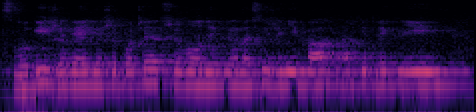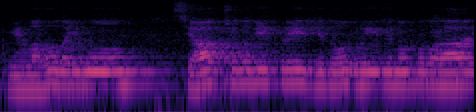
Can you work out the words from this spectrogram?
Слуги же видишь и почепши воды, пригласи жениха архитреклин, и глагола ему, всяк человек прежде доброе вино полагай,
